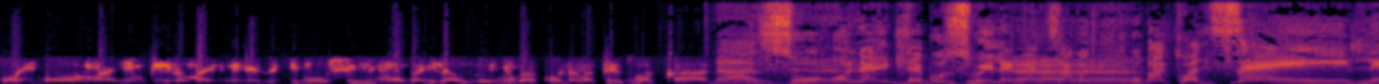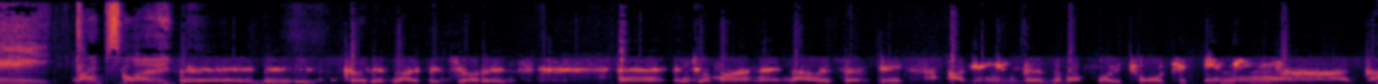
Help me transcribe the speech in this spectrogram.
Wayibonga impilo mayinikeza demotion ngoba yila uzonyuka khona ngaphezulu kwaqala nazo ona indlebe uzwile ngani zakho? Ubagcwalisele. Drops mic credit life insurance. Eh njomane nawe sempi ake ngiveze bafowethu ukuthi iminyaka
